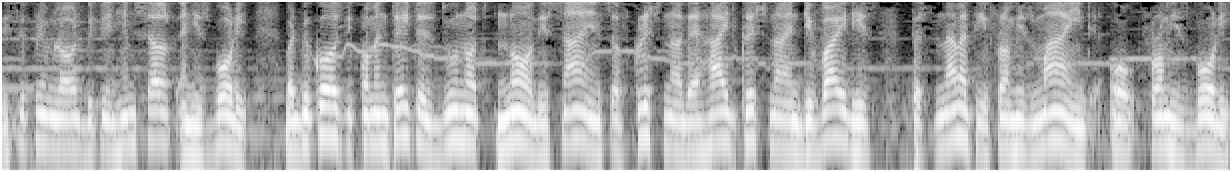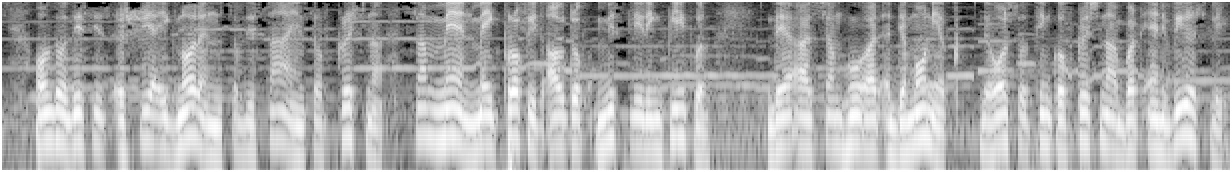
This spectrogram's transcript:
the Supreme Lord between himself and his body. But because the commentators do not know the science of Krishna, they hide Krishna and divide his personality from his mind or from his body. Although this is a sheer ignorance of the science of Krishna, some men make profit out of misleading people. There are some who are demoniac. They also think of Krishna but enviously.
